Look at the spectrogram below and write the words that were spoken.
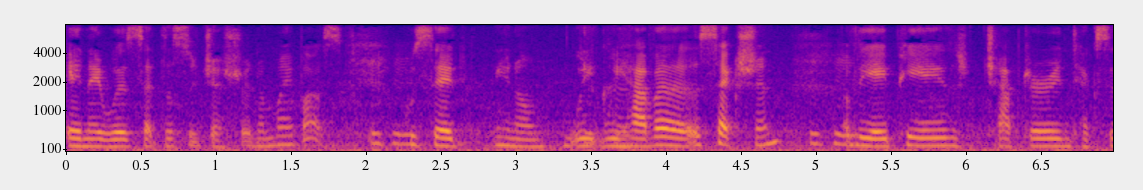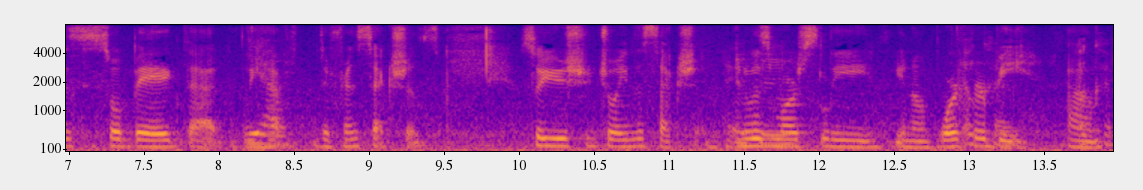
And it was at the suggestion of my boss, who said, you know, we, okay. we have a, section of the APA. The chapter in Texas is so big that we yeah. have different sections so you should join the section. And mm-hmm. it was mostly, you know, worker okay. bee. Um, okay.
